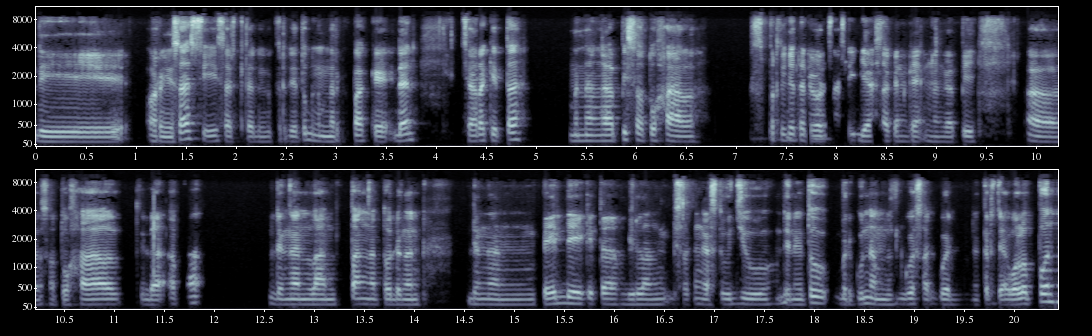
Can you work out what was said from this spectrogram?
di organisasi saat kita di kerja itu benar-benar kepake. Dan cara kita menanggapi suatu hal seperti kita di organisasi biasa kan kayak menanggapi uh, suatu hal tidak apa dengan lantang atau dengan dengan PD kita bilang misalkan nggak setuju. Dan itu berguna menurut gue saat gue kerja. Walaupun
